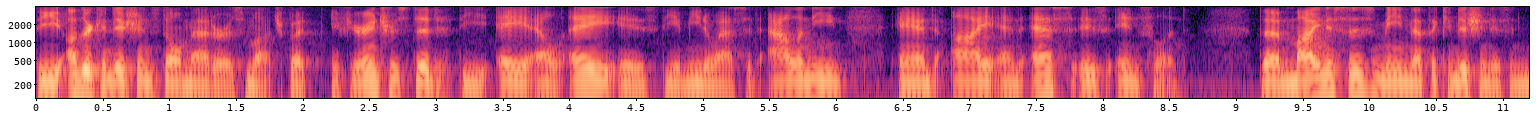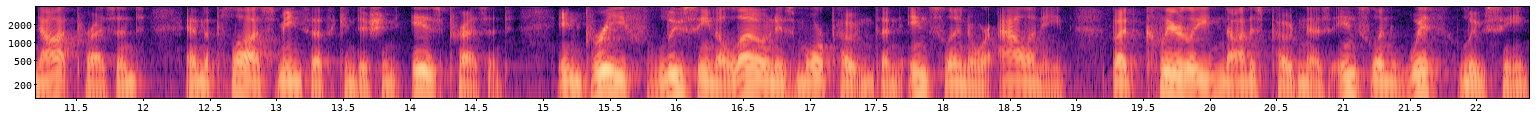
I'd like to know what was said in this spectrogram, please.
The other conditions don't matter as much, but if you're interested, the ALA is the amino acid alanine, and INS is insulin. The minuses mean that the condition is not present, and the plus means that the condition is present. In brief, leucine alone is more potent than insulin or alanine, but clearly not as potent as insulin with leucine,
